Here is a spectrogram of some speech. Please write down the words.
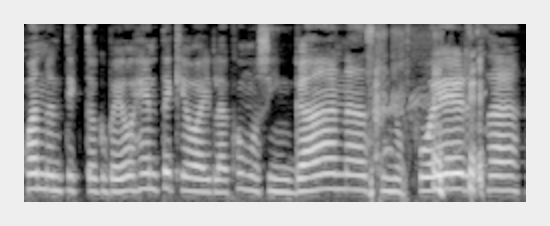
Cuando en TikTok veo gente que baila como sin ganas, sin fuerza,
